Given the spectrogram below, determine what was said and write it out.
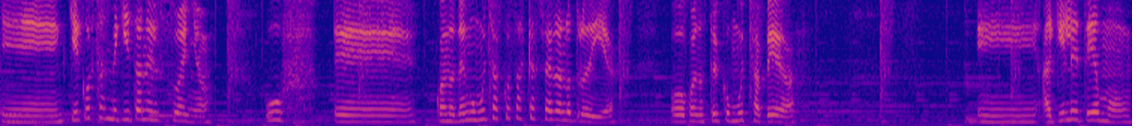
Eh, ¿Qué cosas me quitan el sueño? Uf, cuando tengo muchas cosas que hacer al otro día o cuando estoy con mucha pega. Eh, ¿A qué le temo?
